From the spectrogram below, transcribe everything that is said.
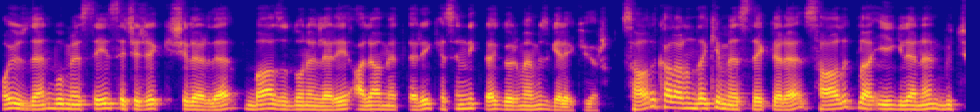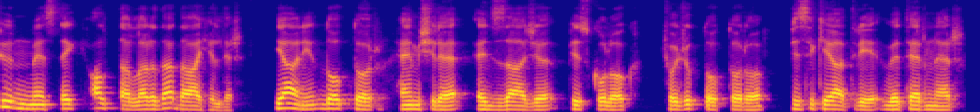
O yüzden bu mesleği seçecek kişilerde bazı doneleri, alametleri kesinlikle görmemiz gerekiyor. Sağlık alanındaki mesleklere sağlıkla ilgilenen bütün meslek alt dalları da dahildir. Yani doktor, hemşire, eczacı, psikolog, çocuk doktoru, psikiyatri, veteriner,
